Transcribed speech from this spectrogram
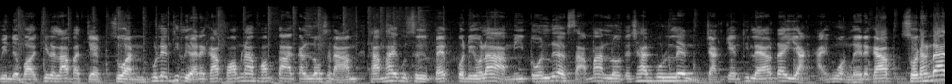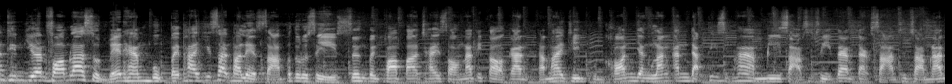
วินเดอะบอยที่ได้รับบาดเจ็บส่วนผู้เล่นที่เหลือนะครับพร้อมหน้าพร้อมตากันลงสนามทำให้กุซือเป๊ปกัวดิโอลามีตัวเลือกสามารถโรเตชันผู้เล่น จากเกมที่แล้วได้อย่างหายห่วงเลยนะครับส่วนทางด้านทีมเยือนฟอร์มล่าสุดเวสต์แฮมบุกไปพ่ายคิสซันพาเลต3ประตูต่อ4ซึ่งเป็นความปาชัย2นัดติดต่อกันทำให้ทีมขุนค้อนยังลังอันดับที่ 15 มี 34 แต้มจาก 33 นัด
